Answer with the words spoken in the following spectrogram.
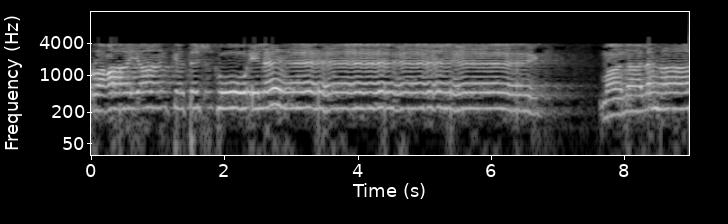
رعاياك تشكو إليك. ما نالها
